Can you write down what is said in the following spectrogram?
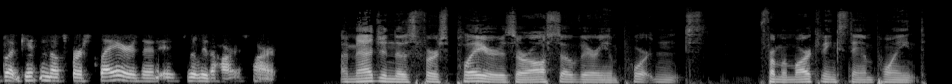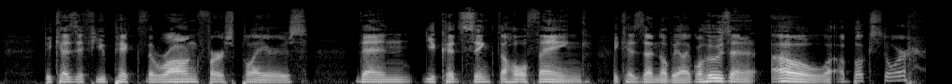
But getting those first players in is really the hardest part. imagine those first players are also very important from a marketing standpoint because if you pick the wrong first players, then you could sink the whole thing because then they'll be like, well, who's in it? Oh, a bookstore?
